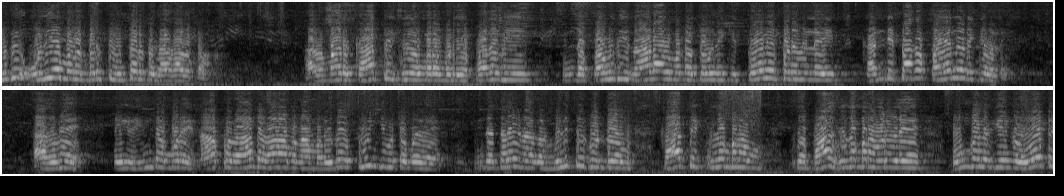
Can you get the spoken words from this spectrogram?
உது உதிய மரம் பெருத்து உத்தரத்துக்கு ஆகாதப்பா அது மாதிரி கார்த்திக் சிதம்பரமுடைய பதவி இந்த பகுதி நாடாளுமன்ற தொகுதிக்கு தேவைப்படவில்லை. கண்டிப்பாக பயனடைக்கவில்லை. ஆகவே நீங்கள் இந்த முறை நாற்பது ஆண்டு காலமாக நாம் ஏதோ தூங்கி விட்டோம் இந்த தடவை நாங்கள் மிழித்துக் கொண்டோம். கார்த்திக் சிதம்பரம் பா ப சிதம்பரம் அவர்களே உங்களுக்கு எங்கள் ஓட்டு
